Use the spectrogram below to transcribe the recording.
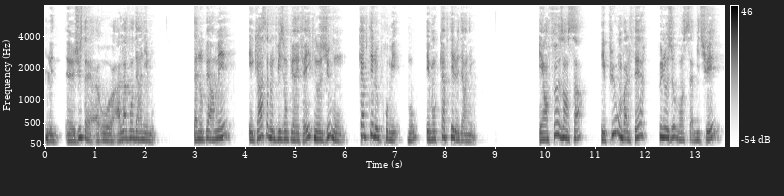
le euh, juste à, à l'avant-dernier mot. Ça nous permet et grâce à notre vision périphérique, nos yeux vont capter le premier mot et vont capter le dernier mot. Et en faisant ça, et plus on va le faire, plus nos os vont s'habituer,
